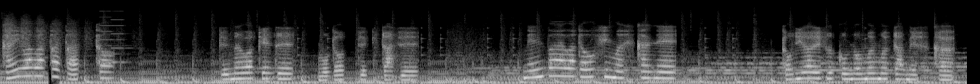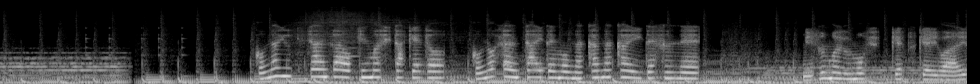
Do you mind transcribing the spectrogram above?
会話はパパッてなわけで、戻ってきたぜ。と。メンバーはどうしますかねとりあえずこのまま試すか。粉雪ちゃんが落ちましたけど、この3体でもなかなかいいですね。水丸も出血系はアイ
